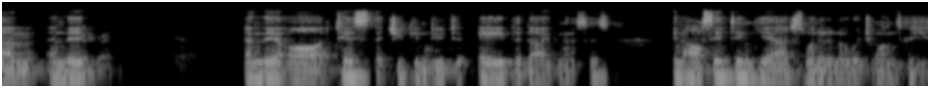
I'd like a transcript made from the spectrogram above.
Um, and there, and there are tests that you can do to aid the diagnosis. In our setting here, I just wanted to know which ones, because you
